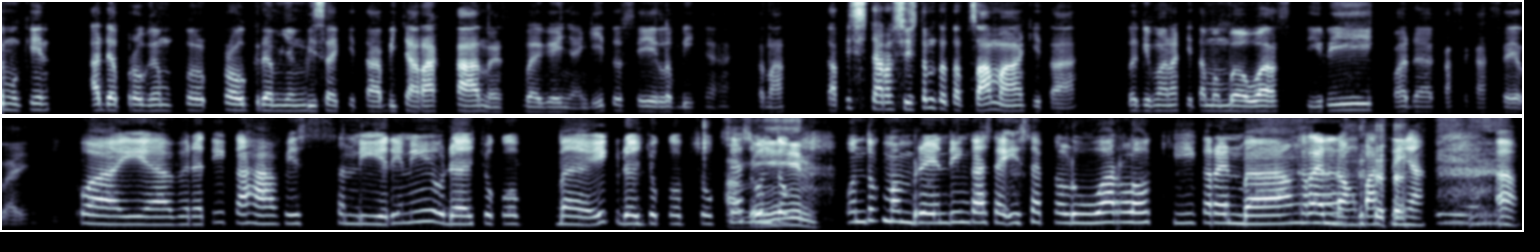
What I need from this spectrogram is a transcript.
mungkin ada program-program yang bisa kita bicarakan dan sebagainya gitu sih lebihnya eksternal. Tapi secara sistem tetap sama kita. Bagaimana kita membawa diri kepada KC-KC lain gitu. Wah, iya berarti Kak Hafiz sendiri nih udah cukup baik, udah cukup sukses untuk Amin. untuk membranding KCI Safe keluar loh Ki, keren banget. Keren dong pastinya. Iya.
